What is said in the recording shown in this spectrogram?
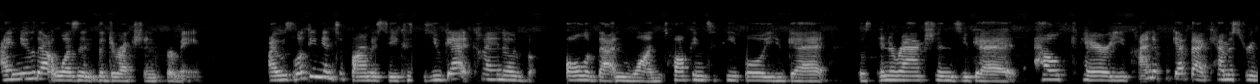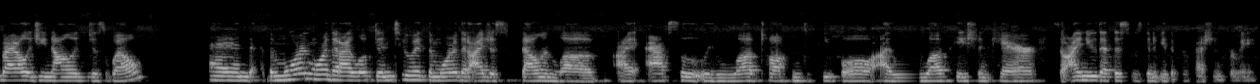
I knew that wasn't the direction for me. I was looking into pharmacy because you get kind of all of that in one. Talking to people you get those interactions you get healthcare you kind of get that chemistry biology knowledge as well. And the more and more that i looked into it the more that i just fell in love. I absolutely love talking to people. I love patient care. So i knew that this was going to be the profession for me.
